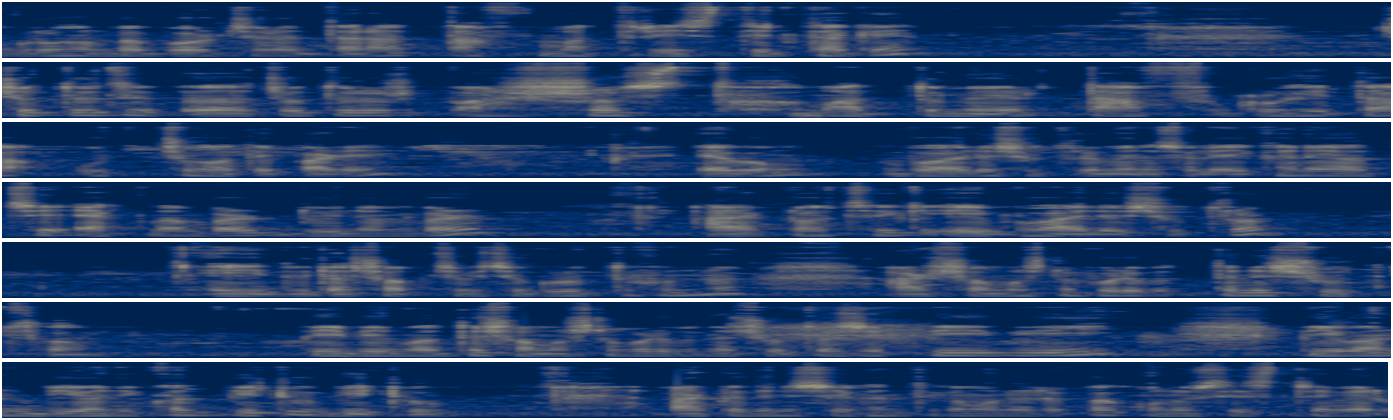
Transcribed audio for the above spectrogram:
গ্রহণ বা বর্জনের দ্বারা তাপমাত্রা স্থির থাকে। চতুর্থ চতুর্পার্শ্বস্থ মাধ্যমের তাপ গ্রহিতা উচ্চ হতে পারে এবং ভয়েলের সূত্র মেনে চলে। এখানে হচ্ছে এক নম্বর, দুই নম্বর আর একটা হচ্ছে কি এই ভয়েলের সূত্র। এই দুটা সবচেয়ে বেশি গুরুত্বপূর্ণ। আর সমষ্ণ পরিবর্তনের সূত্র পিবির মধ্যে সমষ্ণ পরিবর্তনের সূত্র হচ্ছে P V P one V one equal P two V two আরেকটা জিনিস সেখান থেকে মনে রাখবা, কোনো সিস্টেমের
